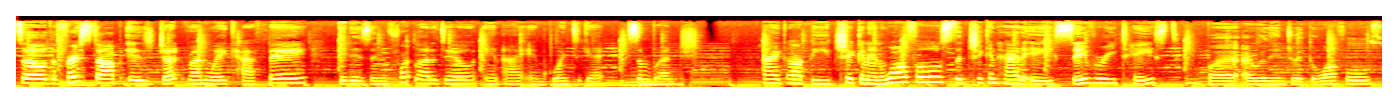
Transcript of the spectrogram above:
So the first stop is Jet Runway Cafe. It is in Fort Lauderdale and I am going to get some brunch. I got the chicken and waffles. The chicken had a savory taste, but I really enjoyed the waffles.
